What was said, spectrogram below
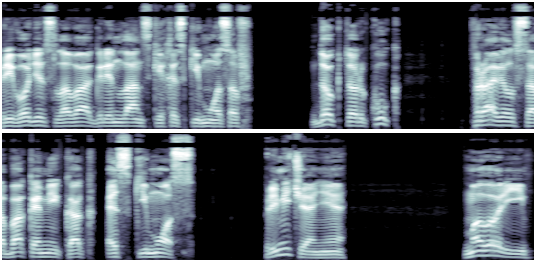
приводит слова гренландских эскимосов. Доктор Кук правил собаками как эскимос. Примечание. Малори.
